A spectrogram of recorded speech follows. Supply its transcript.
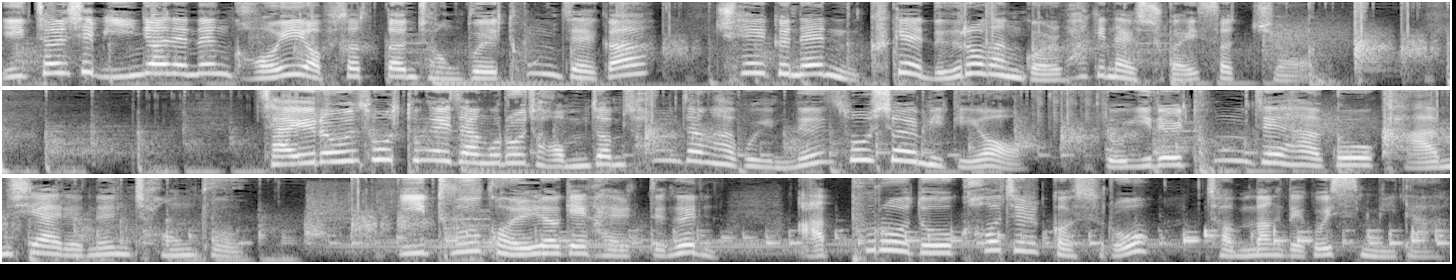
2012년에는 거의 없었던 정부의 통제가 최근엔 크게 늘어난 걸 확인할 수가 있었죠. 자유로운 소통의 장으로 점점 성장하고 있는 소셜미디어, 또 이를 통제하고 감시하려는 정부. 이 두 권력의 갈등은 앞으로도 커질 것으로 전망되고 있습니다.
